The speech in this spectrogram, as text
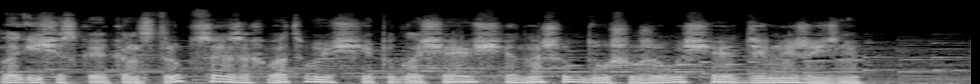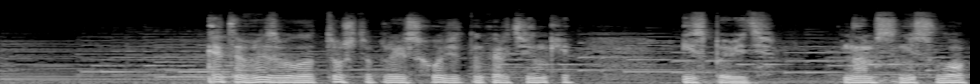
Логическая конструкция, захватывающая и поглощающая нашу душу, живущая отдельной жизнью. Это вызвало то, что происходит на картинке «Исповедь». Нам снесло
